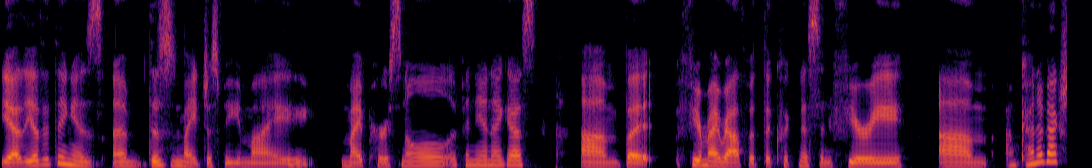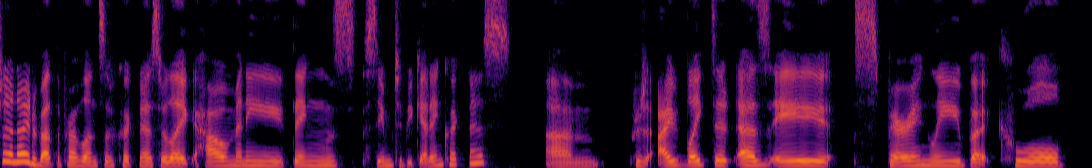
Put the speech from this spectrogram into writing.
Yeah, the other thing is, um, this might just be my my personal opinion, I guess. Um, but fear my wrath with the quickness and fury. Um, I'm kind of actually annoyed about the prevalence of quickness, or like how many things seem to be getting quickness. Um, I liked it as a sparingly but cool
